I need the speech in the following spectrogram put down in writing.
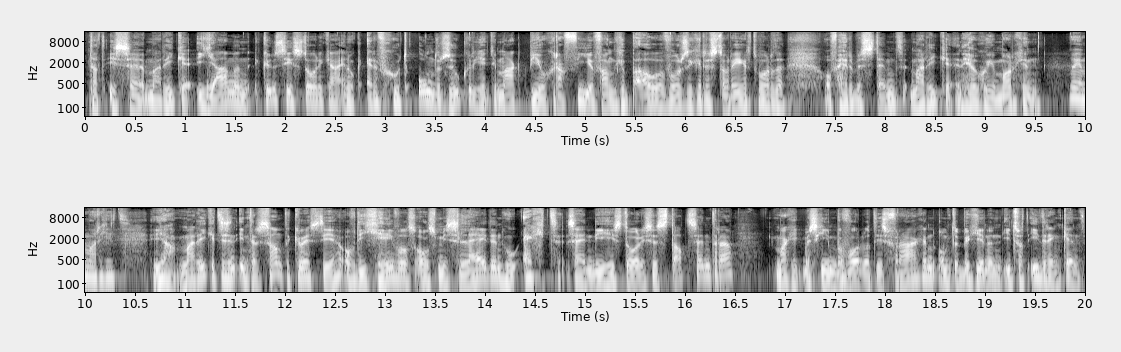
Dat is uh, Marieke Janen, kunsthistorica en ook erfgoedonderzoeker. Je maakt biografieën van gebouwen voor ze gerestaureerd worden of herbestemd. Marieke, een heel goedemorgen. Goedemorgen. Ja, Marieke, het is een interessante kwestie hè? of die gevels ons misleiden. Hoe echt zijn die historische stadcentra? Mag ik misschien bijvoorbeeld eens vragen, om te beginnen, iets wat iedereen kent,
